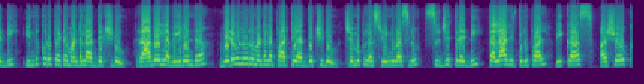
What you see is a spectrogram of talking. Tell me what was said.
రెడ్డి ఇందుకూరుపేట మండల అధ్యక్షుడు రావేళ్ళ వీరేంద్ర విడవలూరు మండల పార్టీ అధ్యక్షుడు చెముకుల శ్రీనివాసులు సుజిత్ రెడ్డి తలారి తిరుపాల్ వికాస్ అశోక్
